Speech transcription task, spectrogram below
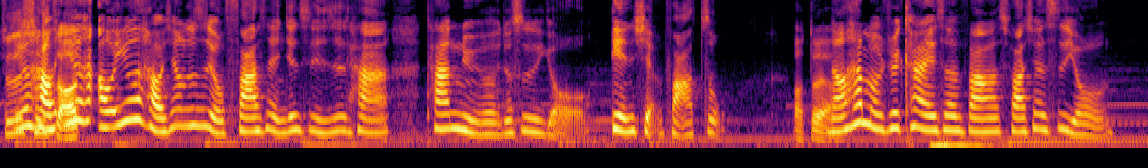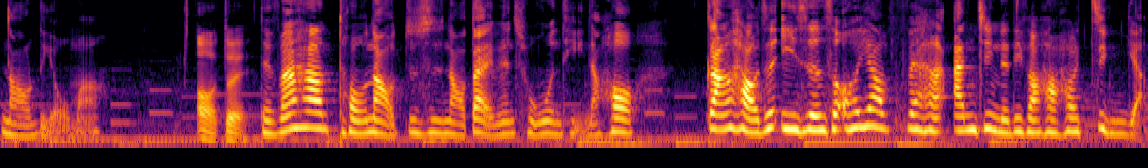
就是因为好，因为哦，因为好像就是有发生一件事情，是他他女儿就是有癫痫发作。哦，对啊。然后他们去看医生发，发发现是有脑瘤嘛。哦，对。对，反正他头脑就是脑袋里面出问题，然后刚好这医生说，哦，要非常安静的地方好好静养。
